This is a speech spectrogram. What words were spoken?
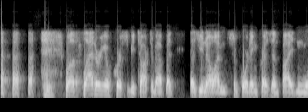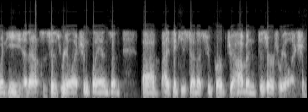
well, it's flattering, of course, to be talked about, but as you know, I'm supporting President Biden when he announces his reelection plans, and uh, I think he's done a superb job and deserves reelection.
